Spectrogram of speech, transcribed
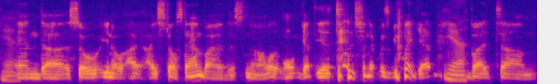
Yeah. And uh, so, you know, I, I still stand by this novel. It won't get the attention it was going to get. Yeah. But um,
